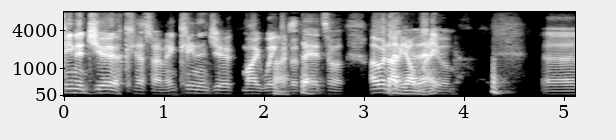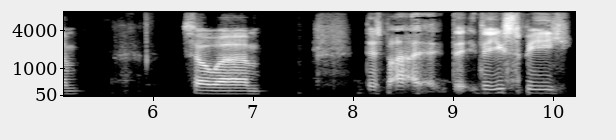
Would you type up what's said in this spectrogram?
clean and jerk. That's what I mean. Clean and jerk my weight Nice. above their head. So I wouldn't argue on, with any of them. Um, so um, there's uh, there, there used to be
